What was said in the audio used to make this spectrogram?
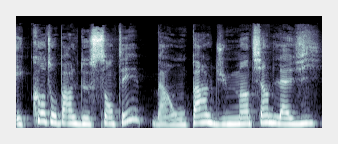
et quand on parle de santé, bah, on parle du maintien de la vie.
